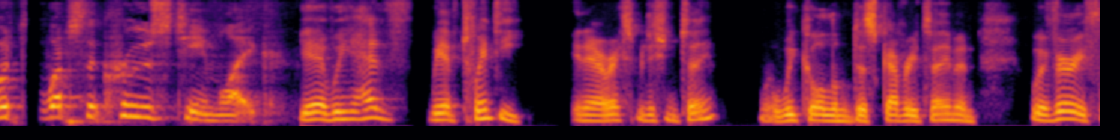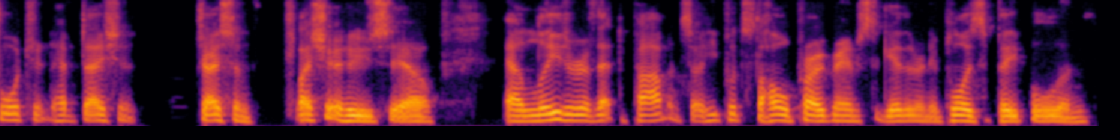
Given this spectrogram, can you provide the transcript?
What What's the cruise team like? Yeah, we have we have twenty in our expedition team. Well, we call them Discovery Team, and we're very fortunate to have Jason, Jason who's our our leader of that department. So he puts the whole programs together and employs the people and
